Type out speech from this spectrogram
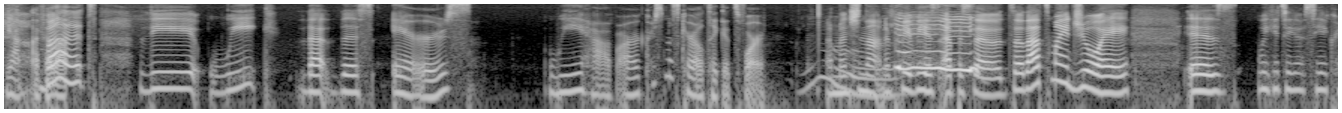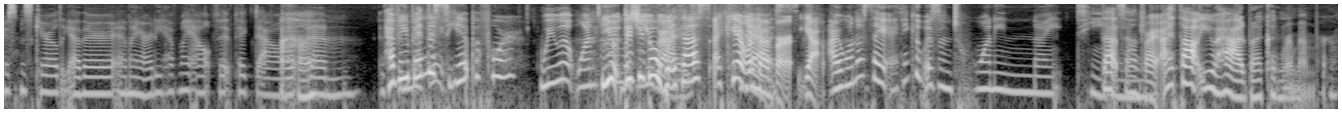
Yeah. I feel that. But the week that this airs, we have our Christmas Carol tickets for. I mentioned that in a previous episode. So that's my joy is we get to go see a Christmas Carol together and I already have my outfit picked out Uh-huh. and it's Have you been be to see it before? We went one time. You did you, go with us? I can't Yes. remember. Yeah. I want to say I think it was in 2019. That sounds right. I thought you had, but I couldn't remember.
